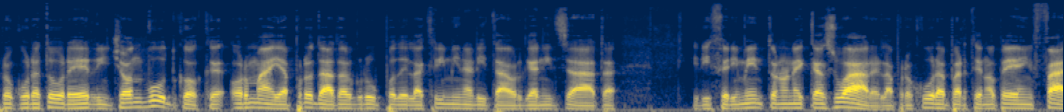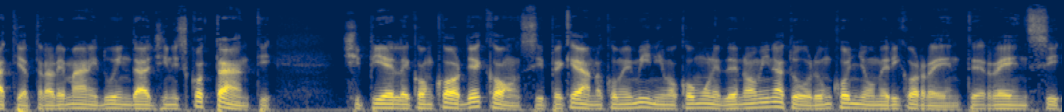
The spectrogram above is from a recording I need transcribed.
procuratore Henry John Woodcock, ormai approdato al gruppo della criminalità organizzata. Il riferimento non è casuale, la Procura partenopea infatti ha tra le mani due indagini scottanti, CPL Concordia e Consip, che hanno come minimo comune denominatore un cognome ricorrente, Renzi.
